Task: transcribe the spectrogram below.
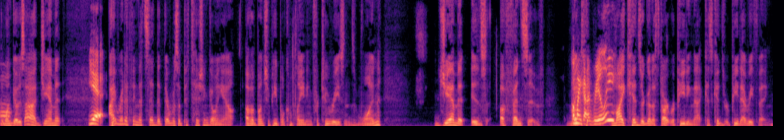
the one goes, "Ah, jam it." Yeah. I read a thing that said that there was a petition going out of a bunch of people complaining for two reasons. One, jam it is offensive. Oh my ki- god, really? My kids are going to start repeating that because kids repeat everything.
